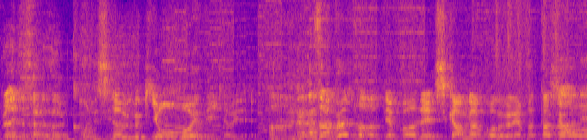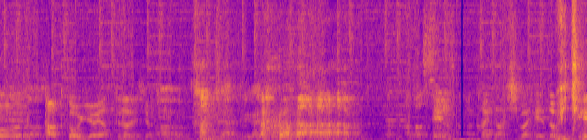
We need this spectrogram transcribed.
ブライトさんの拳の動きを覚えていたみたい。なブライトさんだってやっぱね士官学校とかでやっぱ多少格闘技はやってたでしょ。感じやってるから あとはセイラさんがカイさん芝居で伸びて一人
